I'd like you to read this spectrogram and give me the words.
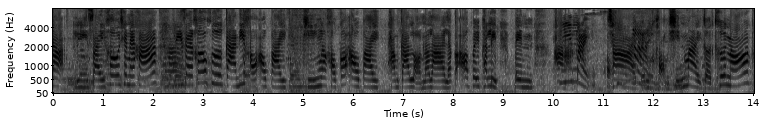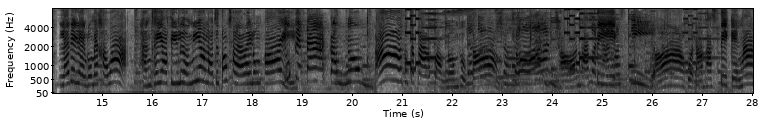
ยะรีไซเคิลใช่ไหมคะใช่รีไซเคิลคือการที่เขาเอาไปทิ้งแล้วเขาก็เอาไปทำการหลอมละลาย แล้วก็เอาไปผลิตเป็นอ่า ที่ใหม่ใช่เป็นของชิ้นใหม่เกิดขึ้นเนาะ และเด็กๆรู้ไหมคะว่าถังขยะสีเหลืองเนี่ยเราจะต้องใส่อะไรลงไป ตุ๊กตากล่องนมอ้าวตุ๊กตากระป๋องนมถูกต้อง ช้อนช้อนพลาสติก พลาสติกอ่าขวดน้ำพลาสติกเก่งมาก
